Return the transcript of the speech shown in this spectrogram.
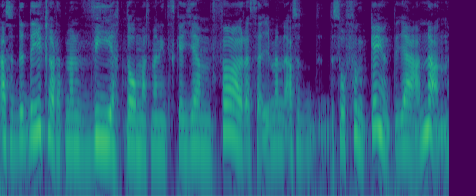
alltså det, det, är ju klart att man vet om att man inte ska jämföra sig, men alltså så funkar ju inte hjärnan.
